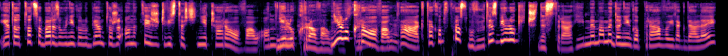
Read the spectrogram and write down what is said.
ja to, to, co bardzo u niego lubiłam, to, że on tej rzeczywistości nie czarował. On Nie był- lukrował. nie lukrował, Nie. tak, tak, on wprost mówił, to jest biologiczny strach i my mamy do niego prawo i tak dalej.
